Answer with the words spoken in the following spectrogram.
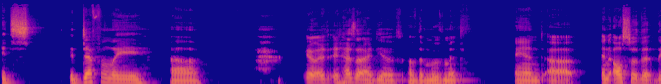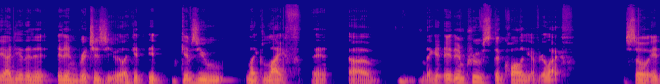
it's it definitely uh, you know, it, it, has that idea of, of the movement and uh, and also the the idea that it, it enriches you, like it, it gives you like life, it, uh, like it, it improves the quality of your life. So it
